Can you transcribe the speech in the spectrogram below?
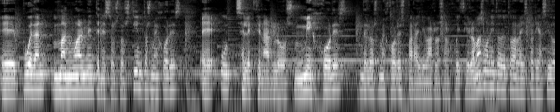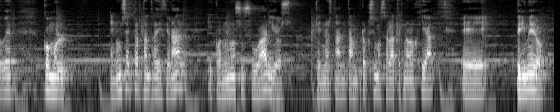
eh, puedan manualmente en esos 200 mejores eh, seleccionar los mejores de los mejores para llevarlos al juicio. Y lo más bonito de toda la historia ha sido ver cómo en un sector tan tradicional y con unos usuarios que no están tan próximos a la tecnología, eh, primero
